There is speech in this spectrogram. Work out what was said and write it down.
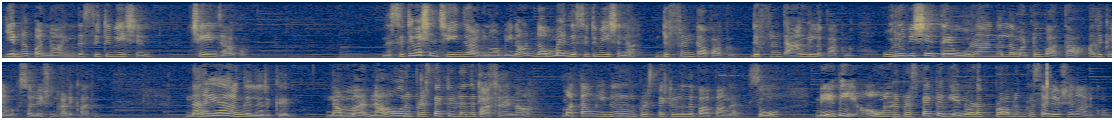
என்ன பண்ணால் இந்த சுச்சுவேஷன் சேஞ்ச் ஆகும். இந்த சுச்சுவேஷன் சேஞ்ச் ஆகணும் அப்படின்னா நம்ம இந்த சுச்சுவேஷனை டிஃப்ரெண்ட்டாக பார்க்கணும். டிஃப்ரெண்ட் ஆங்கிளில் பார்க்கணும். ஒரு விஷயத்தை ஒரு ஆங்கிளில் மட்டும் பார்த்தா அதுக்கு நமக்கு சொல்யூஷன் கிடைக்காது. நிறைய ஆங்கிள் இருக்குது நம்ம நான் ஒரு பெர்ஸ்பெக்டிவ்லேருந்து பார்க்குறேன்னா மற்றவங்க இன்னொரு ஒரு பெர்ஸ்பெக்டிவ்லேருந்து பார்ப்பாங்க. ஸோ மேபி அவங்களோட பெர்ஸ்பெக்டிவ் என்னோட ப்ராப்ளம்க்கு சொல்யூஷனாக இருக்கும்.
